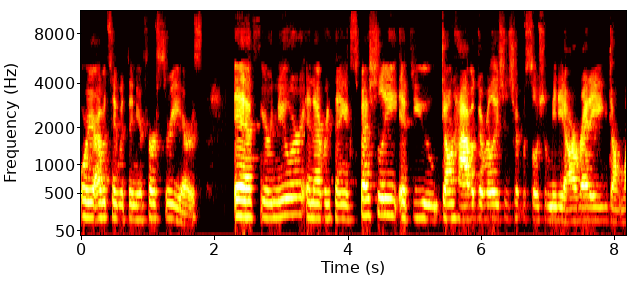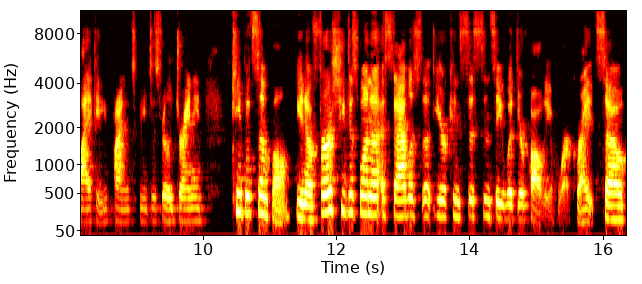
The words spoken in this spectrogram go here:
or I would say within your first three years. If you're newer in everything, especially if you don't have a good relationship with social media already, you don't like it, you find it to be just really draining, keep it simple. You know, first you just want to establish that your consistency with your quality of work, right? So,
